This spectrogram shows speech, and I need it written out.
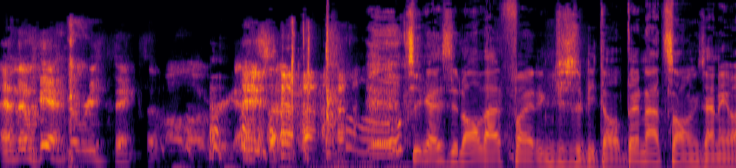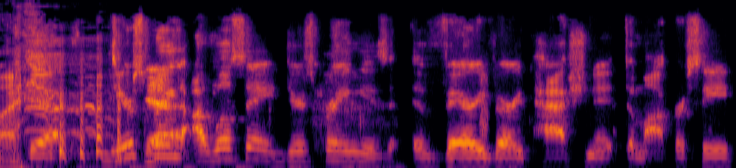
and then we had to rethink them all over again so. So you guys did all that fighting just to be told they're not songs anyway. Yeah. Deer Spring, Yeah. I will say, Deer Spring is a very, very passionate democracy,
